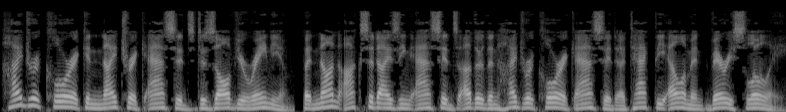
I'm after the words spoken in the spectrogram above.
Hydrochloric and nitric acids dissolve uranium, but non-oxidizing acids other than hydrochloric acid attack the element very slowly.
